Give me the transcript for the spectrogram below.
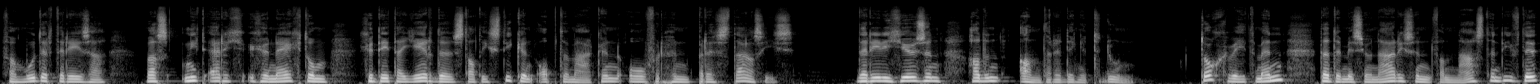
van moeder Teresa was niet erg geneigd om gedetailleerde statistieken op te maken over hun prestaties. De religieuzen hadden andere dingen te doen. Toch weet men dat de missionarissen van naastenliefde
